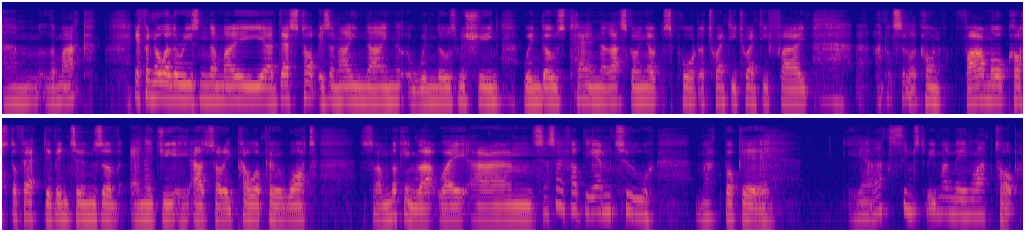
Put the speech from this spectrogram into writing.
um, the Mac if for no other reason than my uh, desktop is an i9 Windows machine, Windows 10, that's going out to support a 2025. Uh, Apple Silicon far more cost effective in terms of energy, uh, sorry, power per watt so I'm looking that way and since I've had the M2 MacBook Air yeah that seems to be my main laptop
